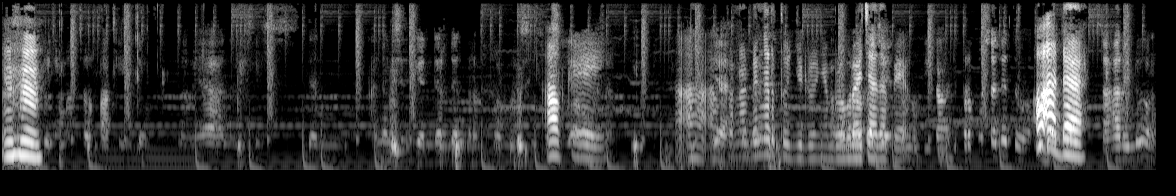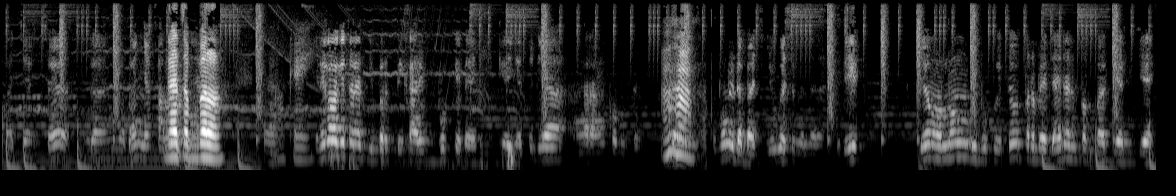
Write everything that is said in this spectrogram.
Mhm. bukunya Mansur Faki itu namanya analisis dan analisis gender dan transformasi. Oke. Ah, ah, ah, Ya, pernah benar. denger tuh judulnya belum baca tapi aku di, di perpus ada tuh Oh, ada? sehari doang baca saya nggak nggak banyak nggak halamannya. tebel Ya. oke Jadi kalau kita lihat di berdikari book gitu ya, di IG-nya tuh dia ngerangkum tuh. Dan Mhm. aku pun udah baca juga sebenarnya. Jadi dia ngomong di buku itu perbedaan dan pembagian ge-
